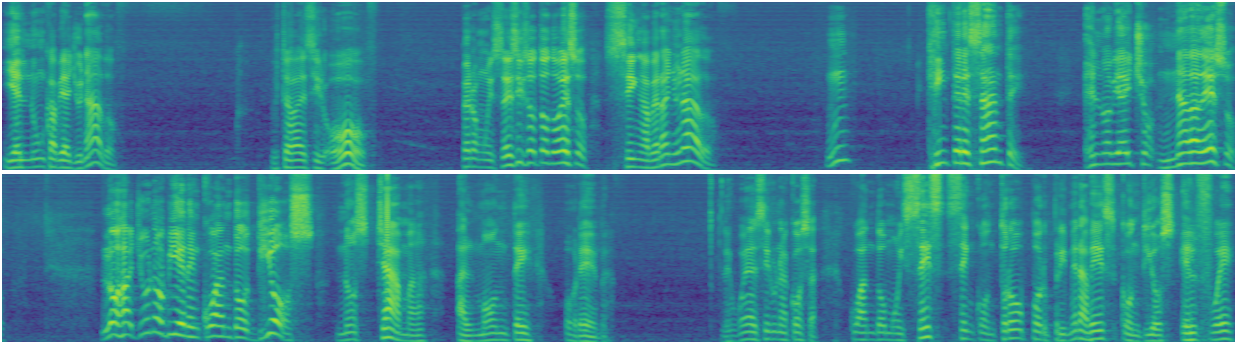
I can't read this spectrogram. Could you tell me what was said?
Y él nunca había ayunado. Usted va a decir, oh, pero Moisés hizo todo eso sin haber ayunado. ¿Mm? Qué interesante. Él no había hecho nada de eso. Los ayunos vienen cuando Dios nos llama al monte Oreb. Les voy a decir una cosa. Cuando Moisés se encontró por primera vez con Dios, él fue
